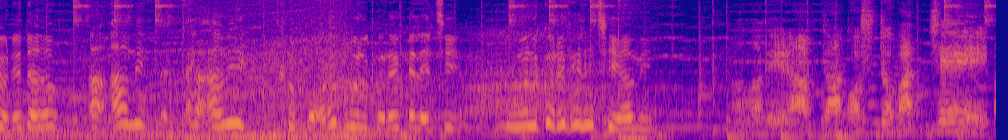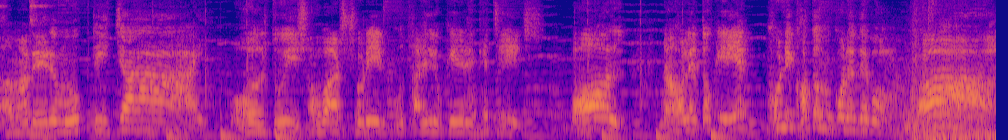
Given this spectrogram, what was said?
করে দাও। আমি আমি খুব বড় ভুল করে ফেলেছি ভুল করে ফেলেছি আমি। আমাদের আত্মা কষ্ট পাচ্ছে আমাদের মুক্তি চাই। বল তুই সবার শরীর কোথায় লুকিয়ে রেখেছিস? বল না হলে তোকে এক্ষুনি খতম করে দেব। বল।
